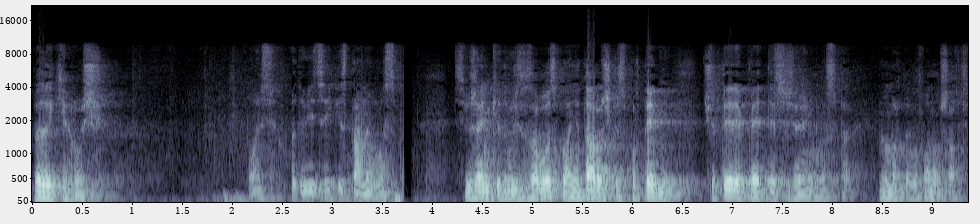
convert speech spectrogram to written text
великі гроші. Ось, подивіться, які стане велосипед. Свіженькі, друзі, завоз, планетарочки, спортивні, 4-5 тисяч гривень велосипед. Номер телефону в шафті.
